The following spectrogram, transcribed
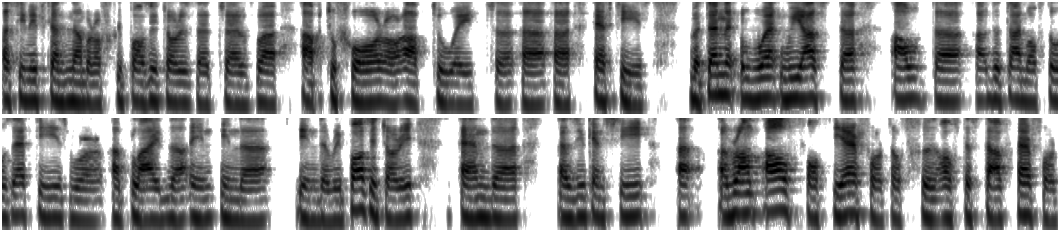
a significant number of repositories that have up to four or up to eight FTEs. But then when we asked uh, how the, uh, the time of those FTEs were applied uh, in, in, the, in the repository, and uh, as you can see, uh, around half of the effort of uh, of the staff effort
